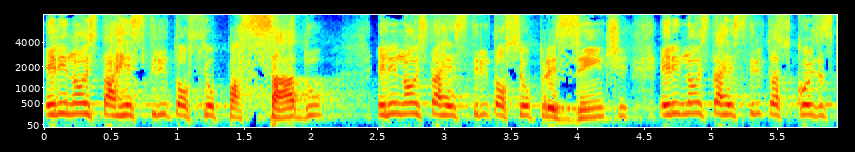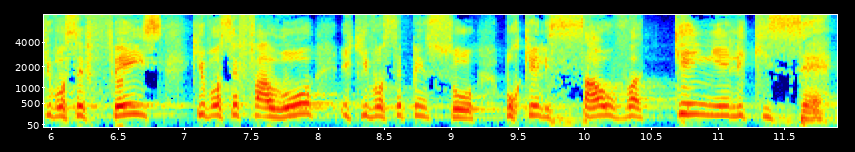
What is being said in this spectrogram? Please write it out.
Ele não está restrito ao seu passado, ele não está restrito ao seu presente, ele não está restrito às coisas que você fez, que você falou e que você pensou, porque ele salva quem ele quiser.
